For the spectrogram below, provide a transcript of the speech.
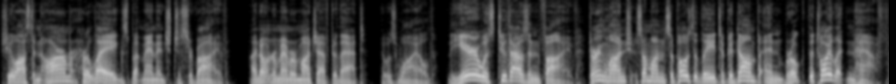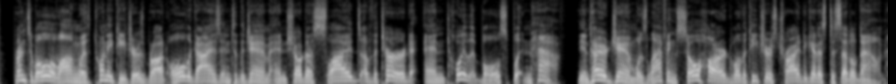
She lost an arm, her legs, but managed to survive. I don't remember much after that. It was wild. The year was 2005. During lunch, someone supposedly took a dump and broke the toilet in half. Principal, along with 20 teachers, brought all the guys into the gym and showed us slides of the turd and toilet bowl split in half. The entire gym was laughing so hard while the teachers tried to get us to settle down.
